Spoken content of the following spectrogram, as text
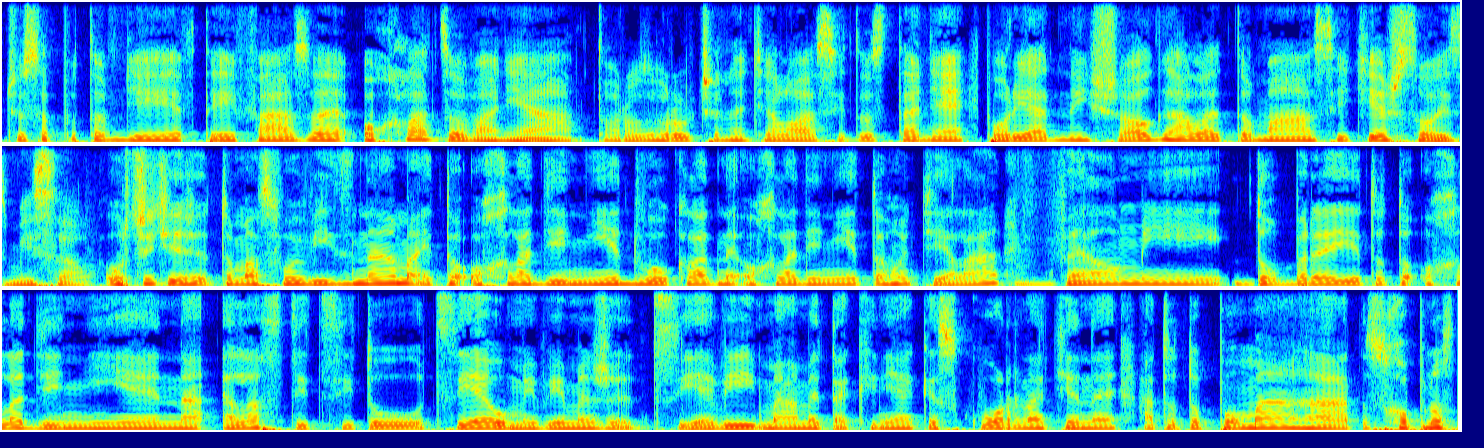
Čo sa potom deje v tej fáze ochladzovania? To rozhorúčené telo asi dostane poriadny šok, ale to má asi tiež svoj zmysel. Určite, že to má svoj význam, aj to ochladenie, dôkladné ochladenie toho tela. Veľmi dobre je toto ochladenie na elasticitu ciev. My vieme, že cievy máme také nejaké skôrnatené a toto pomáha schopnosť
